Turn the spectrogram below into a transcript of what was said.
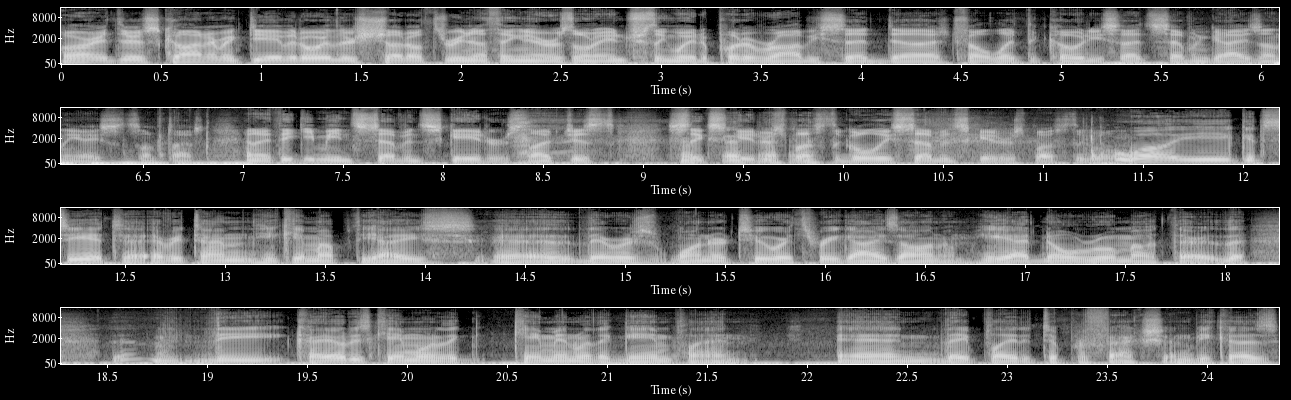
All right, there's Connor McDavid. Oilers shutout 3 0 in Arizona. Interesting way to put it, Rob. He said uh, it felt like the Cody's had seven guys on the ice sometimes. And I think he means seven skaters, not just six skaters plus the goalie, seven skaters plus the goalie. Well, you could see it uh, every time he came up the ice. Uh, there was one or two or three guys on him. He had no room out there. The, the Coyotes came in, with a, came in with a game plan, and they played it to perfection because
